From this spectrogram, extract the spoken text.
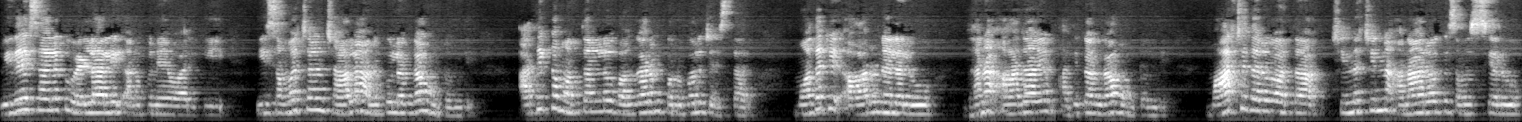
విదేశాలకు వెళ్ళాలి అనుకునే వారికి ఈ సంవత్సరం చాలా అనుకూలంగా ఉంటుంది. అధిక మొత్తంలో బంగారం కొనుగోలు చేస్తారు. మొదటి ఆరు నెలలు ధన ఆదాయం అధికంగా ఉంటుంది. మార్చి తర్వాత చిన్న చిన్న అనారోగ్య సమస్యలు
